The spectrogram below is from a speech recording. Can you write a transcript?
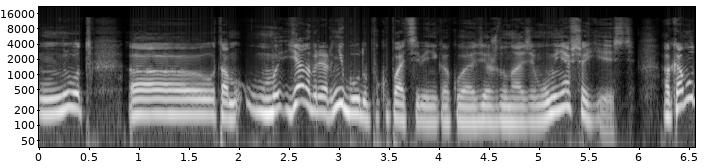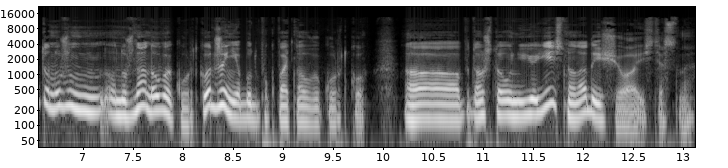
Ну вот, э, там, я, например, не буду покупать себе никакую одежду на зиму, у меня все есть. А кому-то нужен, нужна новая куртка. Вот жене буду покупать новую куртку, э, потому что у нее есть, но надо еще, естественно,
